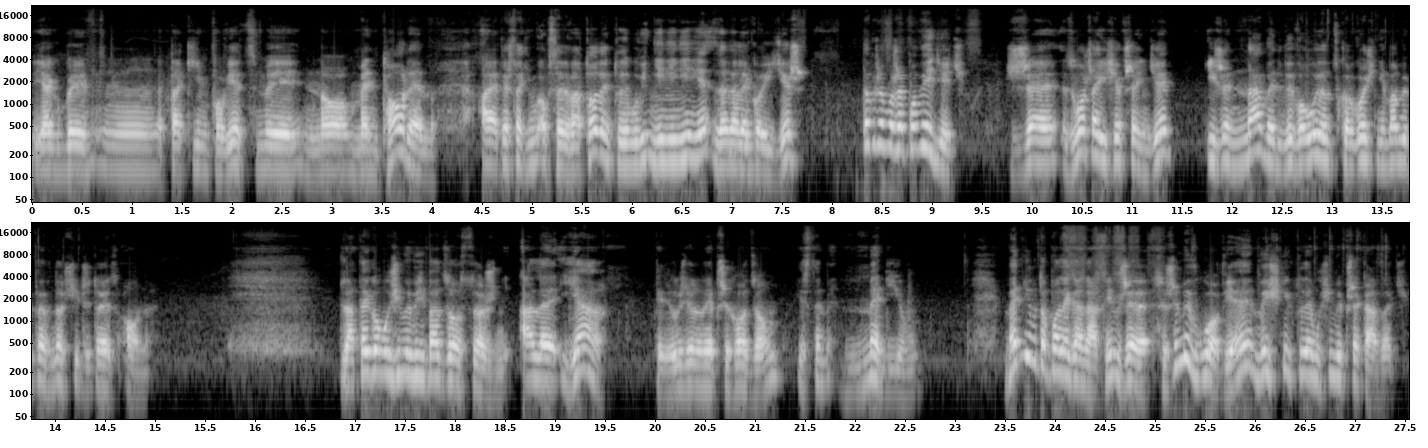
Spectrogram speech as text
jakby mm, takim powiedzmy no mentorem, ale też takim obserwatorem, który mówi, nie, nie, nie, nie, za daleko idziesz, dobrze może powiedzieć, że zło czai się wszędzie i że nawet wywołując kogoś nie mamy pewności, czy to jest on. Dlatego musimy być bardzo ostrożni. Ale ja, kiedy ludzie do mnie przychodzą, jestem medium. Medium to polega na tym, że słyszymy w głowie myśli, które musimy przekazać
